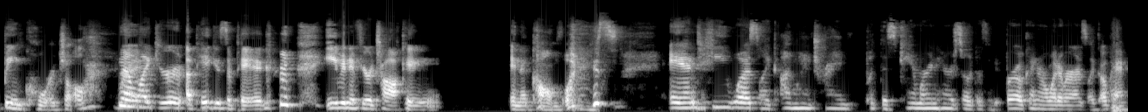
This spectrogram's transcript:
Being cordial. Right. And I'm like, you're a pig is a pig, even if you're talking in a calm voice. And he was like, I'm going to try and put this camera in here so it doesn't get broken or whatever. I was like, okay.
